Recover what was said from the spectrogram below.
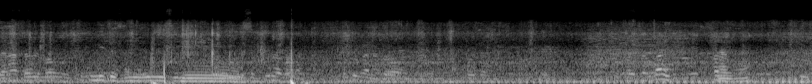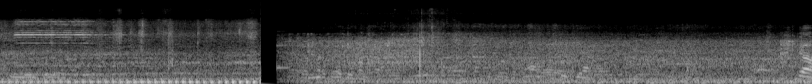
দেন না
